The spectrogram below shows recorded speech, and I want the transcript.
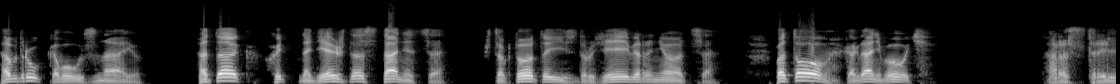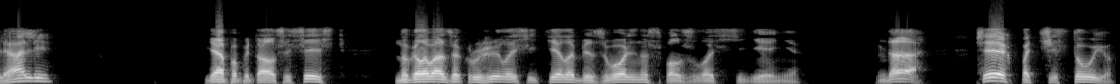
А вдруг кого узнаю? А так хоть надежда останется, что кто-то из друзей вернется. Потом, когда-нибудь... Расстреляли? Я попытался сесть, но голова закружилась, и тело безвольно сползло с сиденья. Да, всех подчистую,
